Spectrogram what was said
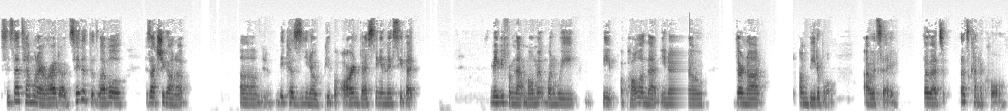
since that time when I arrived, I would say that the level has actually gone up um, yeah. because you know people are investing and they see that maybe from that moment when we beat Apollon that you know they're not unbeatable. I would say so. That's that's kind of cool.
